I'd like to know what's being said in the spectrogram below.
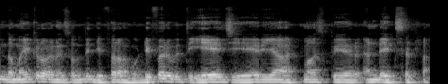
இந்த மைக்ரோ ஆர்கனிசம் வந்து டிஃபர் ஆகும். Differ with age area atmosphere and etcetera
